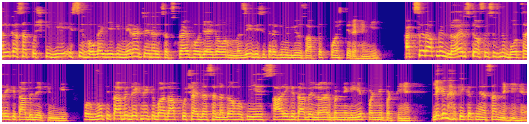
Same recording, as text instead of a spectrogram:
हल्का सा पुश कीजिए। इससे होगा ये कि मेरा चैनल सब्सक्राइब हो जाएगा और मजीद इसी तरह की वीडियोस आप तक पहुँचती रहेंगी। अक्सर आपने लॉयर्स के ऑफ़िस में बहुत सारी किताबें देखी होंगी और वो किताबें देखने के बाद आपको शायद ऐसा लगा हो कि ये सारी किताबें लॉयर बनने के लिए पढ़नी पड़ती हैं, लेकिन हकीकत में ऐसा नहीं है।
